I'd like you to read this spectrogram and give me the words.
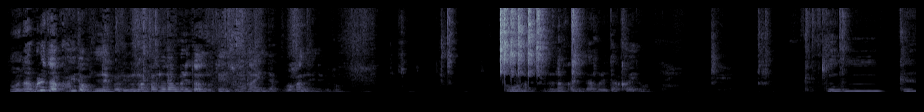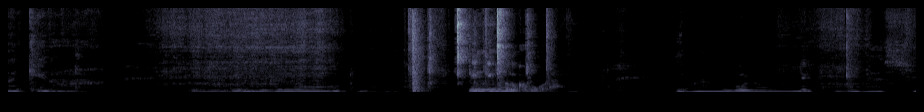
もラブレター書いたことないから夜中のラブレターのテンションがないんだ。わかんないんだけど。どうなん夜中にラブレター書いたことない。きっかけのエンディングの音エンディングのとこ書こうかな。今頃猫がして、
